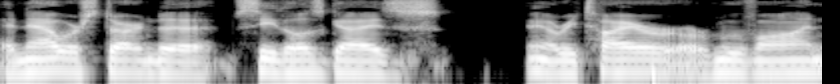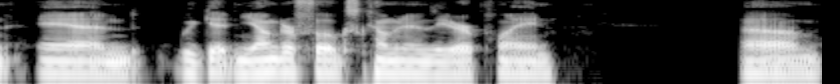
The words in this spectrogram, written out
And now we're starting to see those guys, you know, retire or move on, and we're getting younger folks coming into the airplane. Um,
